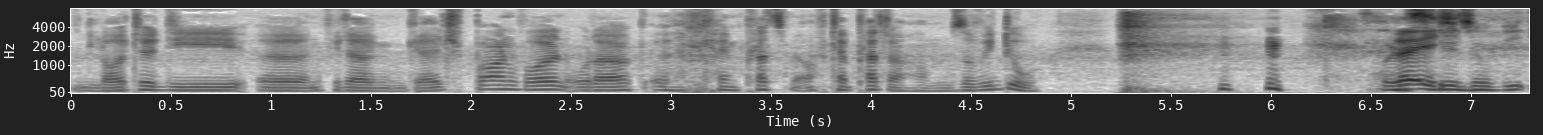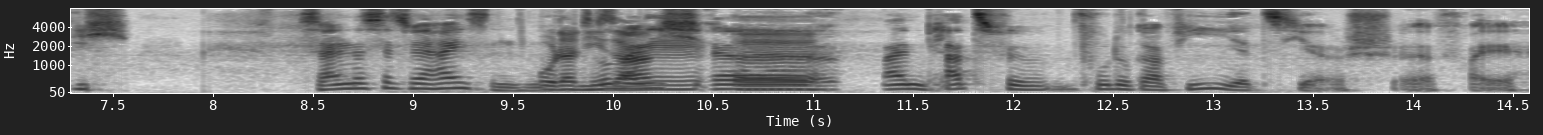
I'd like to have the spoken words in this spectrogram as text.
Leute, die äh, entweder Geld sparen wollen oder äh, keinen Platz mehr auf der Platte haben, so wie du. Oder ich. So wie ich. Was soll denn das jetzt wer heißen? Oder die Nur sagen, ich, äh, äh, meinen Platz für Fotografie jetzt hier äh, frei.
